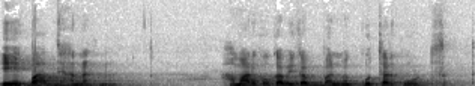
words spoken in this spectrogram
एक बात ध्यान रखना, हमारे को कभी कभी मन में कुतर्क उठ सकते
